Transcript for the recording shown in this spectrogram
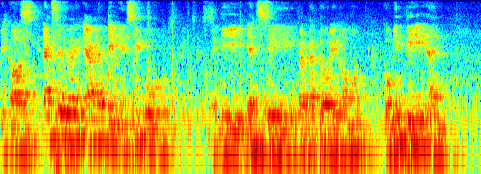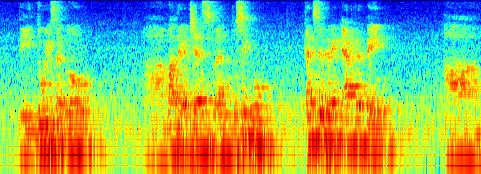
because considering everything in Cebu, the EDSI Preparatory Committee and the two weeks ago, uh, Mother Jess went to Cebu. Considering everything, uh,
